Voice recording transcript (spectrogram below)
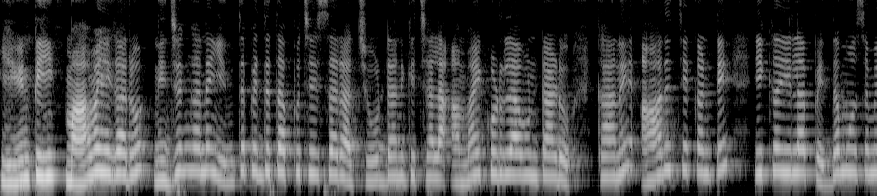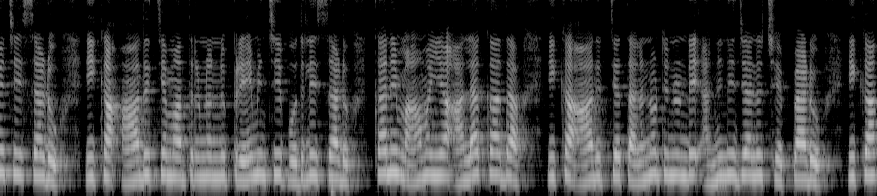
ఏంటి? మామయ్య గారు నిజంగానే ఎంత పెద్ద తప్పు చేశారా? చూడ్డానికి చాలా అమాయకుడులా ఉంటాడు. కానీ ఆదిత్య కంటే ఇక ఇలా పెద్ద మోసమే చేశాడు. ఇక ఆదిత్య మాత్రం నన్ను ప్రేమించి వదిలేశాడు. కానీ మామయ్య అలా కాదా? ఇక ఆదిత్య తన నోటి నుండి అన్ని నిజాలు చెప్పాడు. ఇక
